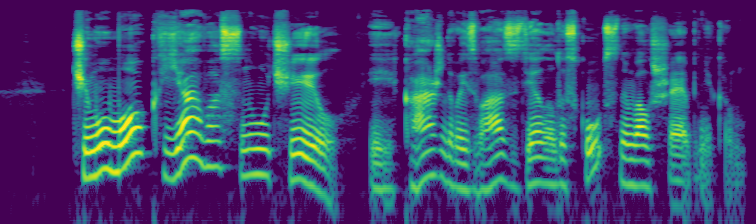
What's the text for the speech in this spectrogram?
— «чему мог, я вас научил, и каждого из вас сделал искусным волшебником.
